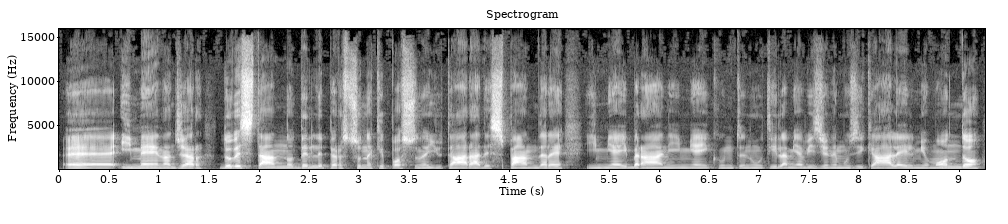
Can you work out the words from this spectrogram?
eh, i manager? Dove stanno delle persone che possono aiutare ad espandere i miei brani, i miei contenuti, la mia visione musicale, il mio mondo?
